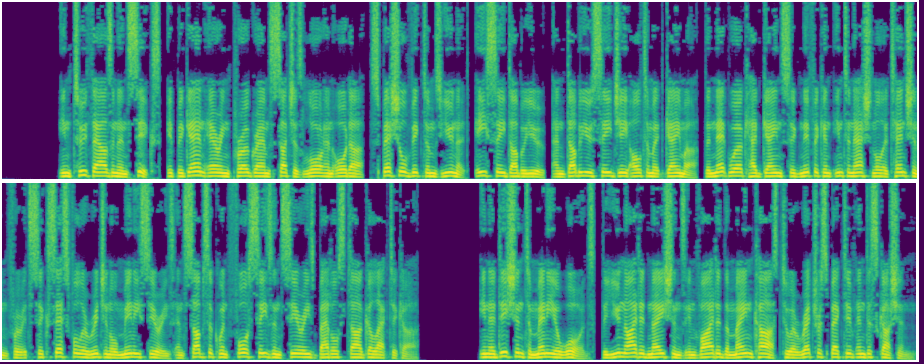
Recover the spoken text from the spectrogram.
In 2006, it began airing programs such as Law and Order, Special Victims Unit, ECW, and WCG Ultimate Gamer. The network had gained significant international attention for its successful original mini-series and subsequent four-season series Battlestar Galactica. In addition to many awards, the United Nations invited the main cast to a retrospective and discussion.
